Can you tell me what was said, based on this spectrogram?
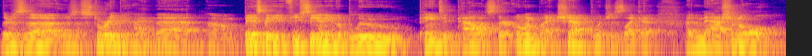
There's a there's a story behind that. Um, basically, if you see any of the blue painted pallets, they're owned by CHEP, which is like a, a national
